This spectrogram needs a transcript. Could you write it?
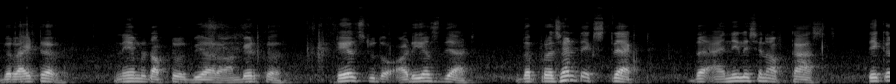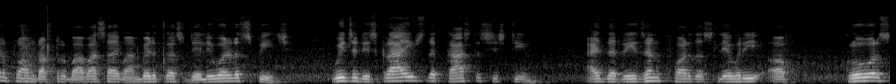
the writer named Dr. B.R. Ambedkar tells to the audience that the present extract, the Annihilation of Caste, taken from Dr. Baba Sahib Ambedkar's delivered speech, which describes the caste system as the reason for the slavery of crores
